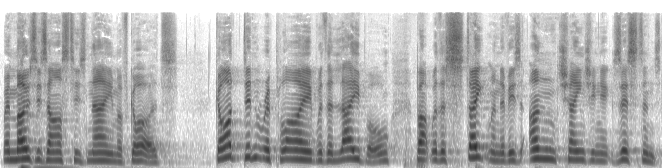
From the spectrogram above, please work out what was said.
When Moses asked his name of God, God didn't reply with a label, but with a statement of his unchanging existence.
